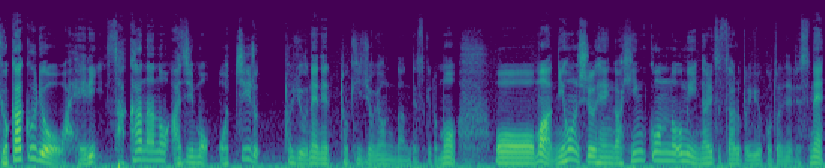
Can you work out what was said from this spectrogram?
漁獲量は減り魚の味も落ちるというねネット記事を読んだんですけどもおまあ日本周辺が貧困の海になりつつあるということでですね、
